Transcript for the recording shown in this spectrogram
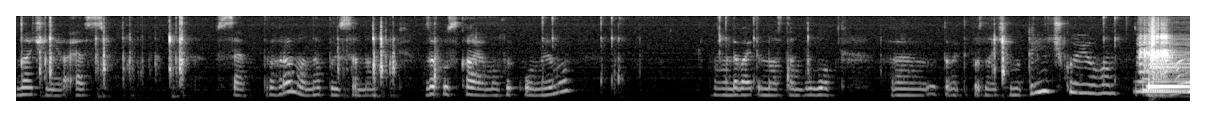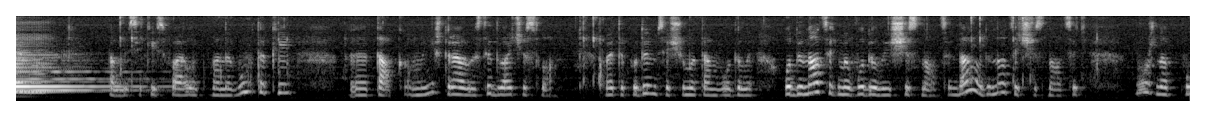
значення S. Все, програма написана. Запускаємо, виконуємо. Давайте в нас там було, е, давайте позначимо трічкою його. Відкриваємо. Там десь якийсь файлик в мене був такий. Е, Так, мені ж треба ввести два числа. Давайте подивимося, що ми там вводили. 11 ми вводили із 16. Да? 11, 16. Можна е,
